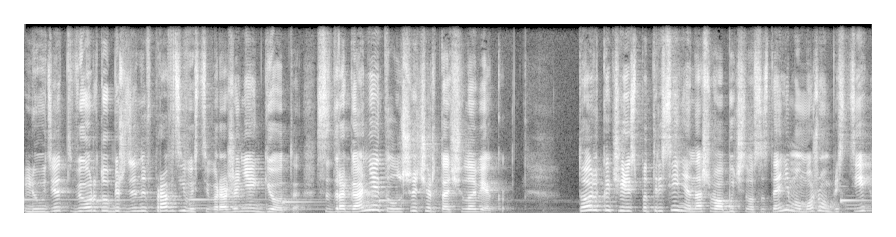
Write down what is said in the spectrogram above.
люди твердо убеждены в правдивости выражения Гёте. Содрогание – это лучшая черта человека. Только через потрясение нашего обычного состояния мы можем обрести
